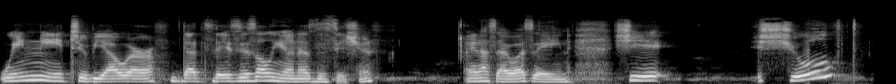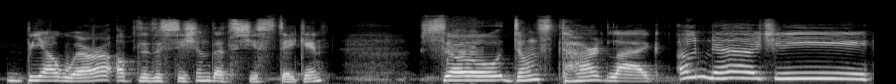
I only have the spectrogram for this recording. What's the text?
we need to be aware that this is Aliana's decision. And as I was saying, she should be aware of the decision that she's taking. So don't start like, oh no, she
